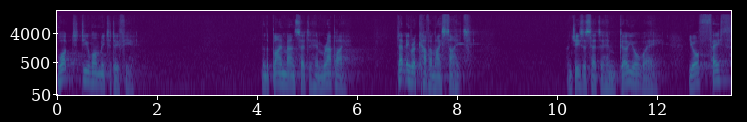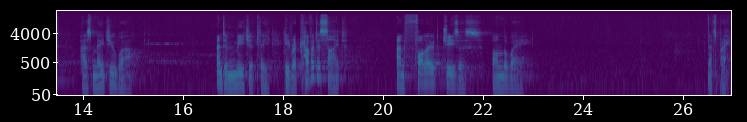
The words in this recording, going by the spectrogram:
What do you want me to do for you? And the blind man said to him, Rabbi, let me recover my sight. And Jesus said to him, Go your way, your faith has made you well. And immediately he recovered his sight and followed Jesus on the way. Let's pray.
